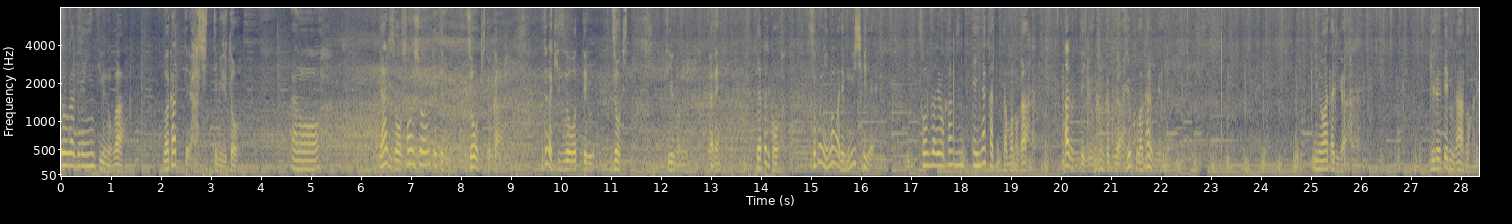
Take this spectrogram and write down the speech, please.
腸が原因っていうのが分かって走ってみるとあのやはりそう損傷を受けてる臓器とか例えば傷を負ってる臓器っていうのがねやっぱりこうそこに今まで無意識で存在を感じていなかったものがあるっていう感覚がよくわかるんですね。胃の辺りが揺れてるなとかね。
